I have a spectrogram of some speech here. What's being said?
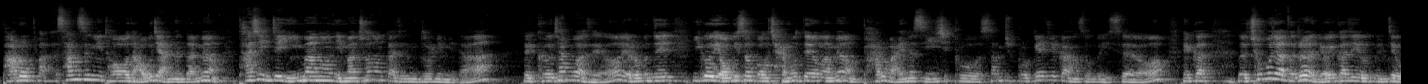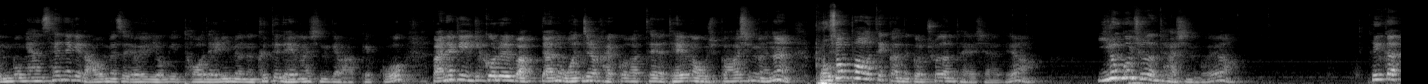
바로 바- 상승이 더 나오지 않는다면 다시 이제 2만 원, 2만 천 원까지는 눌립니다. 네, 그건 참고하세요. 여러분들이 이거 여기서 뭐 잘못 대응하면 바로 마이너스 20% 30% 깨질 가능성도 있어요. 그러니까 초보자들은 여기까지 이제 음봉이 한 3, 4개 나오면서 여기, 여기 더 내리면은 그때 대응하시는 게 맞겠고 만약에 이거를 막 나는 원지로 갈 것 같아 대응하고 싶어 하시면은 보선 파워텍 가는 걸 초단타 하셔야 돼요. 이런 걸 초단타 하시는 거예요. 그러니까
